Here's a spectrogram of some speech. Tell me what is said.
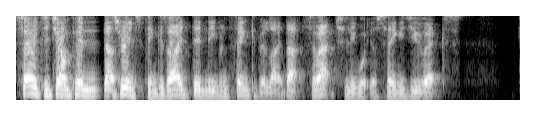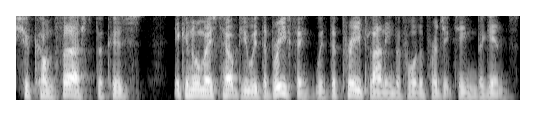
So sorry to jump in. That's really interesting because I didn't even think of it like that. So actually, what you're saying is UX should come first because it can almost help you with the briefing, with the pre-planning before the project even begins.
